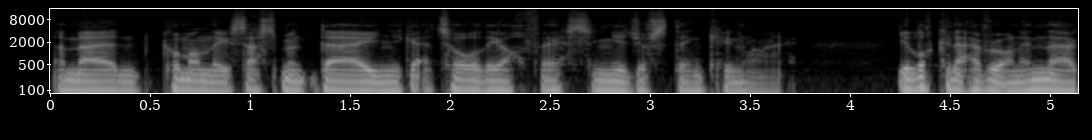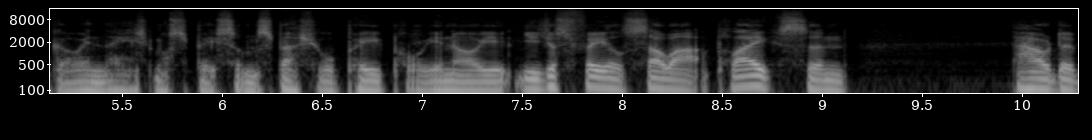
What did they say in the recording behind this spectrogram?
And then come on the assessment day and you get to all the office and you're just thinking like, you're looking at everyone in there going, these must be some special people, you know. You you just feel so out of place and how do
